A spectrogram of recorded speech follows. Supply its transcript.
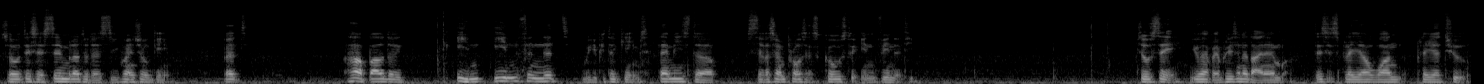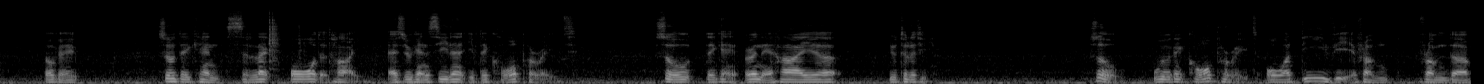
So this is similar to the sequential game. But how about the in infinite repeated games? That means the selection process goes to infinity. So say you have a prisoner dilemma. This is player one, player two. Okay. So they can select all the time. As you can see that if they cooperate, so they can earn a higher utility. So will they cooperate or deviate from from the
